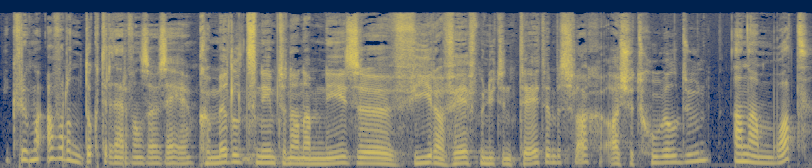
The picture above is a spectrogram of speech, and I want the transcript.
Ik vroeg me af wat een dokter daarvan zou zeggen. Gemiddeld neemt een anamnese 4 à 5 minuten tijd in beslag als je het goed wilt doen. Anam wat?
